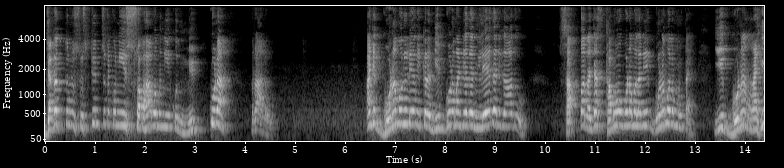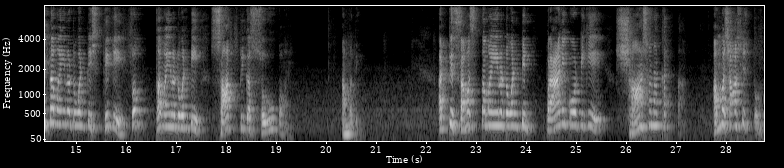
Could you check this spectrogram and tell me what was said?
జగత్తును సృష్టించుటకు నీ స్వభావము నీకు నిర్గుణ రాలవు. అంటే గుణములు లేవు ఇక్కడ. నిర్గుణం అంటే ఏదో లేదని కాదు. సత్వరజస్తమో గుణములని గుణములు ఉంటాయి. ఈ గుణరహితమైనటువంటి స్థితి శుద్ధమైనటువంటి సాత్విక స్వరూపమని. అమ్మది. అట్టి సమస్తమైనటువంటి ప్రాణికోటికి శాసనకర్త. అమ్మ శాసిస్తుంది.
